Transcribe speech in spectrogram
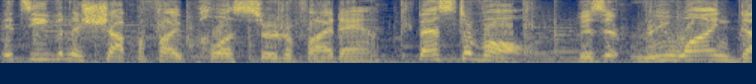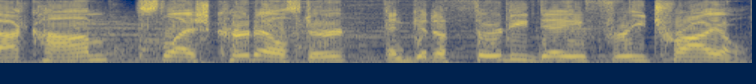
It's even a Shopify Plus certified app. Best of all, visit rewind.com slash Kurt Elster and get a 30-day free trial.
